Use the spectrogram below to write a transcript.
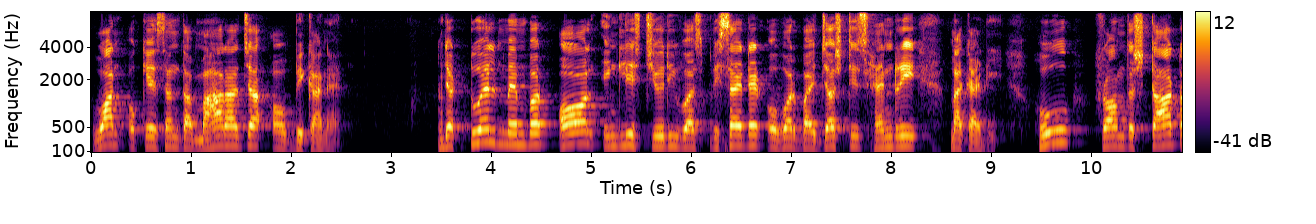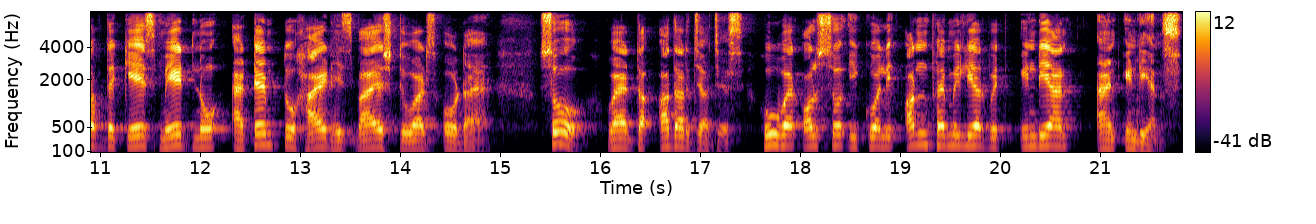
one occasion the Maharaja of Bikaner. The 12 member All English jury was presided over by Justice Henry McCardie, who from the start of the case made no attempt to hide his bias towards O'Dwyer. So were the other judges, who were also equally unfamiliar with Indian and Indians.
